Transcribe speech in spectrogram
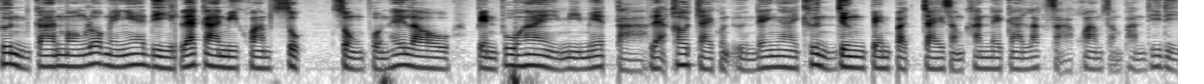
ขึ้น การมองโลกในแง่ดี และการมีความสุข ส่งผลให้เราเป็นผู้ให้มีเมตตาและเข้าใจคนอื่นได้ง่ายขึ้น จึงเป็นปัจจัยสำคัญในการรักษาความสัมพันธ์ที่ดี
